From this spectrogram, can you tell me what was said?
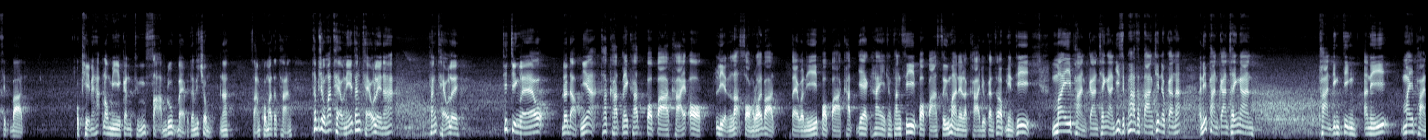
80 บาท โอเคไหมฮะ เรามีกันถึง 3 รูปแบบท่านผู้ชมนะสามโคมมาตรฐานท่านผู้ชมมาแถวนี้ทั้งแถวเลยนะฮะทั้งแถวเลย ที่จริงแล้วระดับเนี้ยถ้าคัดไม่คัดปอปาขายออก เหรียญละ 200 บาท แต่วันนี้ปอปาคัดแยกให้ทั้งทั้งที่ปอปาซื้อมาในราคาเดียวกันสำหรับเหรียญที่ไม่ผ่านการใช้งาน 25 สตางค์เช่นเดียวกันนะอันนี้ผ่านการใช้งานผ่านจริง ๆ อันนี้ไม่ผ่าน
